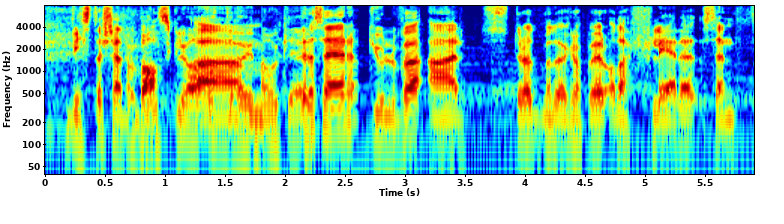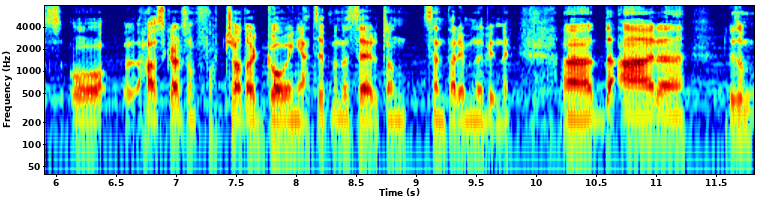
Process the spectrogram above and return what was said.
hvis det skjedde da. Um, okay. Dere ser gulvet er strødd med døde kropper, og det er flere Senths og uh, Houseguard som fortsatt er going at it, men det ser ut som Sentarimene vinner. Uh, det er uh, liksom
